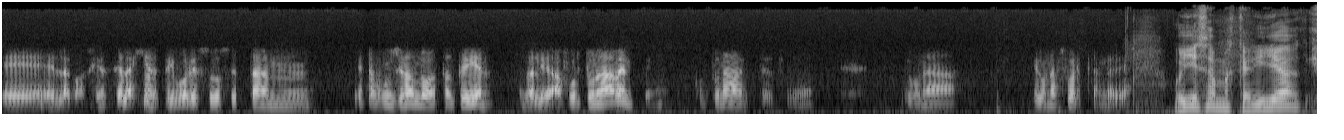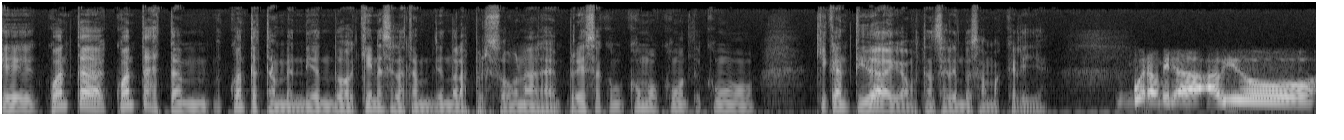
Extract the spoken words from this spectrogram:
eh, en la conciencia de la gente y por eso se están está funcionando bastante bien en realidad afortunadamente afortunadamente es una es una suerte en realidad. Oye esas mascarillas eh, cuántas cuántas están cuántas están vendiendo a quiénes se las están vendiendo a las personas a las empresas cómo cómo, cómo, cómo qué cantidad digamos están saliendo esas mascarillas bueno mira ha habido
